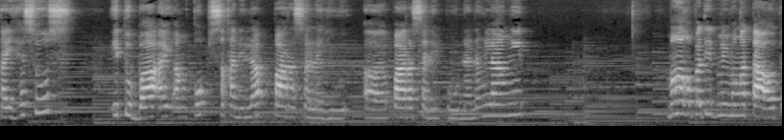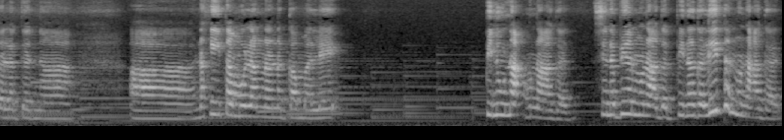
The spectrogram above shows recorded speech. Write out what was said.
kay Jesus? Ito ba ay angkop sa kanila para sa layu, ah, para sa lipunan ng langit? Mga kapatid, may mga tao talaga na ah, nakita mo lang na nagkamali, pinuna mo na agad. Sinabihan mo na agad, pinagalitan mo na agad.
